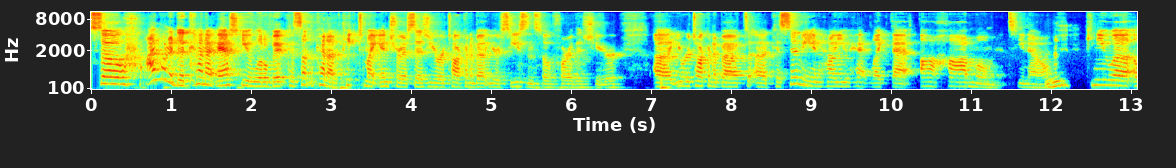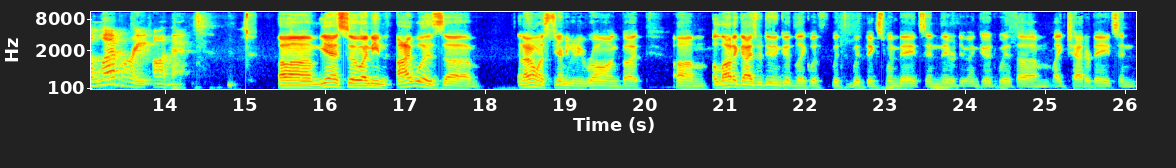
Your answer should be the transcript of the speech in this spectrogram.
So I wanted to kind of ask you a little bit because something kind of piqued my interest as you were talking about your season so far this year. Uh, you were talking about uh, Kissimmee and how you had like that aha moment. You know, Mhm. can you uh, elaborate on that? Um, yeah, so I mean, I was, um, and I don't want to steer anybody wrong, but um, a lot of guys were doing good, like with with with big swim baits, and they were doing good with um, like chatter baits, and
